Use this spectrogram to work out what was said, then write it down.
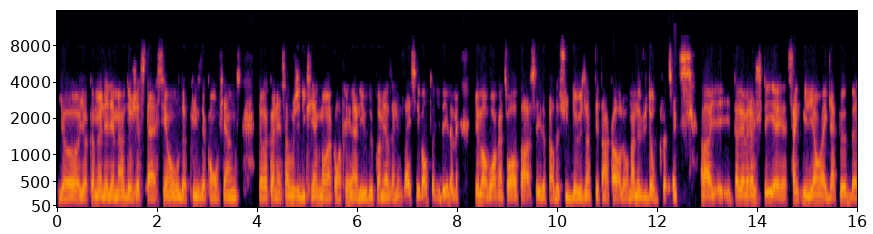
Il y, a, il y a comme un élément de gestation, de prise de confiance, de reconnaissance. Moi, j'ai des clients qui m'ont rencontré dans les deux premières années. Ils disent hey, c'est bon ton idée, là, mais viens me revoir quand tu vas passé par-dessus deux ans que tu es encore là. On en a vu d'autres. Alors, tu aurais rajouté 5 millions avec de la pub, ben,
